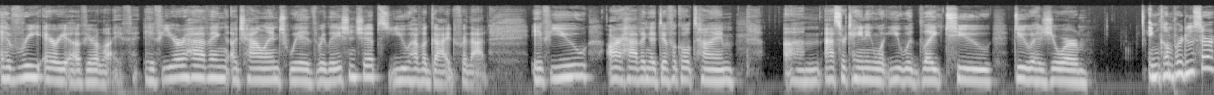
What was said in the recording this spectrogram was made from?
every area of your life. If you're having a challenge with relationships, you have a guide for that. If you are having a difficult time um, ascertaining what you would like to do as your income producer,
